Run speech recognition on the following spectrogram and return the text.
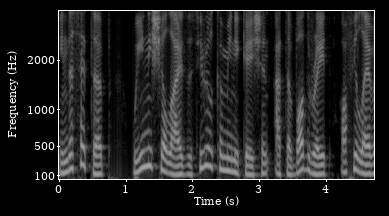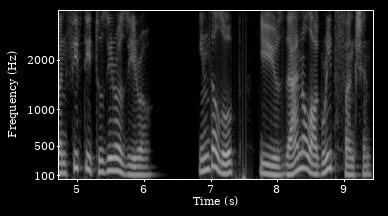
In the setup, we initialize the serial communication at a baud rate of 115200. In the loop, you use the analog read function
